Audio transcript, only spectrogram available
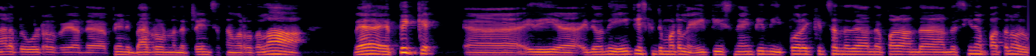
மேலே போய் ஓடுறது அந்த பின்னாடி பேக்ரவுண்ட் அந்த ட்ரெயின் சத்தம் வர்றதெல்லாம் வேற எப்பிக்கு இது இது வந்து 80ஸ் கிட் மட்டும் இல்லை எயிட்டிஸ் நைன்டீன் இப்போ வர கிட்ஸ் அந்த அந்த ப அந்த அந்த சீனை பார்த்தாலும் ஒரு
